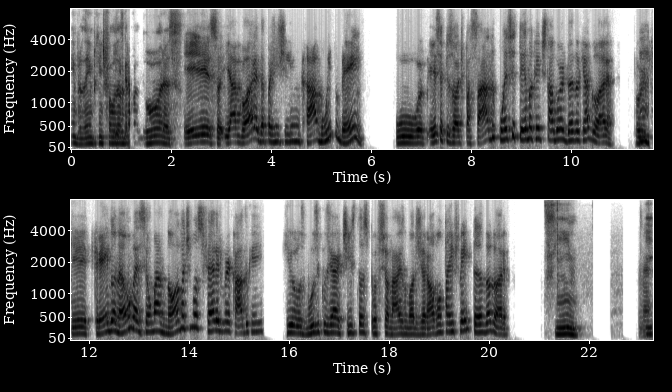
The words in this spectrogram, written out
Lembro, lembro que a gente falou das gravadoras. Isso, e agora dá pra gente linkar muito bem o, esse episódio passado com esse tema que a gente está abordando aqui agora. Porque, hum. crendo ou não, vai ser uma nova atmosfera de mercado que, que os músicos e artistas profissionais, no modo geral, vão estar tá enfrentando agora. Sim. É. E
